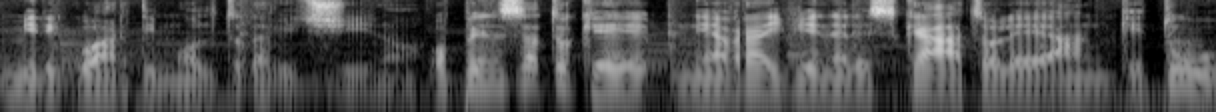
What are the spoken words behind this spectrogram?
mi riguardi molto da vicino. Ho pensato che ne avrai piene le scatole anche tu,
